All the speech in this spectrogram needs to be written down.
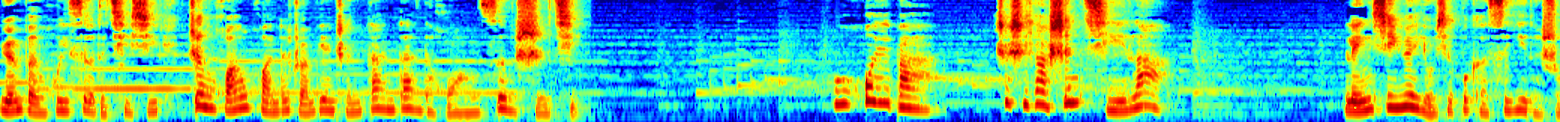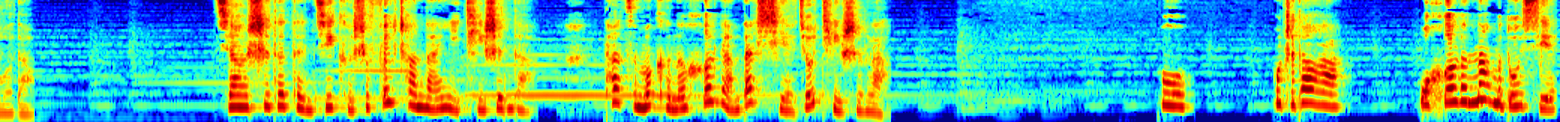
原本灰色的气息正缓缓的转变成淡淡的黄色湿气。不会吧，这是要升级了。林希月有些不可思议的说道：“僵尸的等级可是非常难以提升的，他怎么可能喝两袋血就提升了？”不，不知道啊。我喝了那么多血，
